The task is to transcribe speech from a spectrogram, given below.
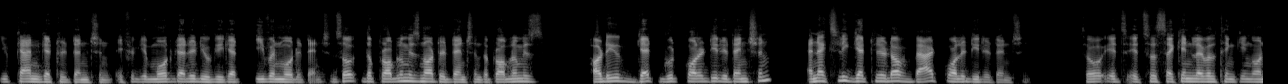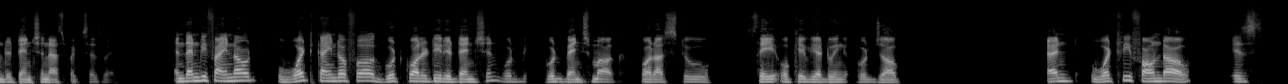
you can get retention. If you give more credit, you get even more retention. So the problem is not retention. The problem is how do you get good quality retention and actually get rid of bad quality retention. So it's it's a second level thinking on retention aspects as well. And then we find out what kind of a good quality retention would be good benchmark for us to say, okay, we are doing a good job. And what we found out is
